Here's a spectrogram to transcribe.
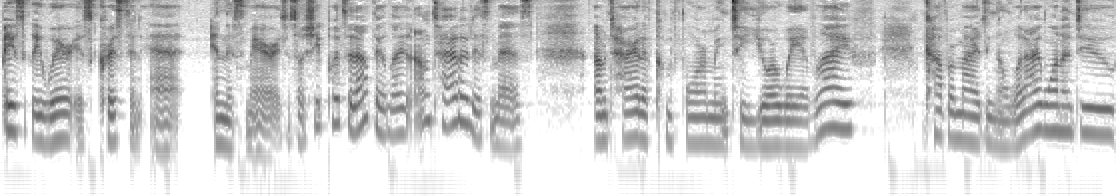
Basically, where is Kristen at in this marriage. And so she puts it out there like, I'm tired of this mess. I'm tired of conforming to your way of life, compromising on what I want to do.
